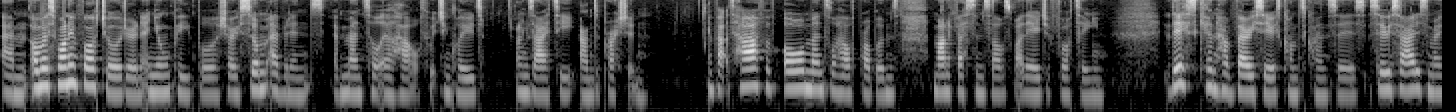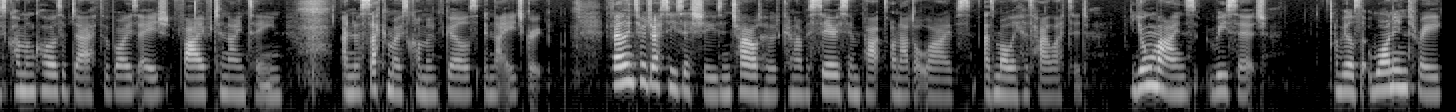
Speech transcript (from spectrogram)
Um, almost one in four children and young people show some evidence of mental ill health, which includes anxiety and depression. In fact, half of all mental health problems manifest themselves by the age of 14. This can have very serious consequences. Suicide is the most common cause of death for boys aged 5 to 19, and the second most common for girls in that age group. Failing to address these issues in childhood can have a serious impact on adult lives, as Molly has highlighted. Young Minds research reveals that one in three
